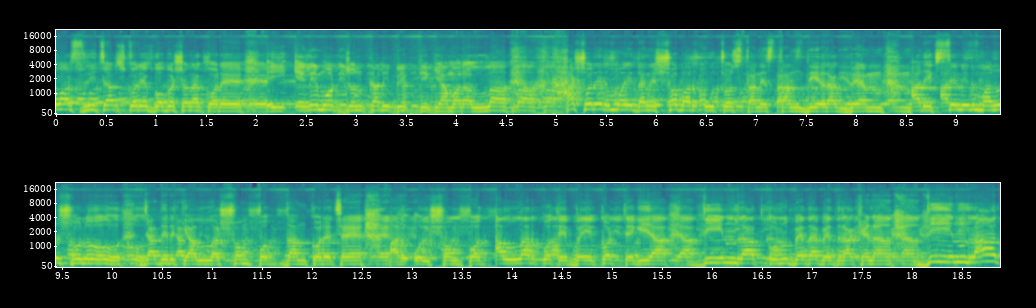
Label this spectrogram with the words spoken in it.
আওয়ার্স রিচার্জ করে, গবেষণা করে, এই এলেম অর্জনকারী ব্যক্তিকে আমার আল্লাহ হাসরের ময়দানে সবার উচ্চ স্থানে স্থান দিয়ে রাখবেন আরেক শ্রেণির মানুষ হলো যাদেরকে আল্লাহ সম্পদ দান করেছে, আর ওই সম্পদ আল্লাহর পথে ব্যয় করতে গিয়া দিন রাত কোনো ভেদাভেদ রাখে না। দিন রাত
